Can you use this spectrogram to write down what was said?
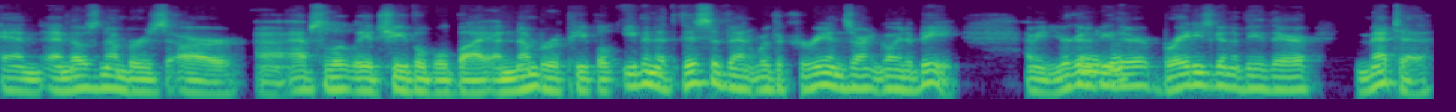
and and those numbers are uh, absolutely achievable by a number of people even at this event where the koreans aren't going to be. I mean you're going to mm-hmm. be there brady's going to be there Mete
